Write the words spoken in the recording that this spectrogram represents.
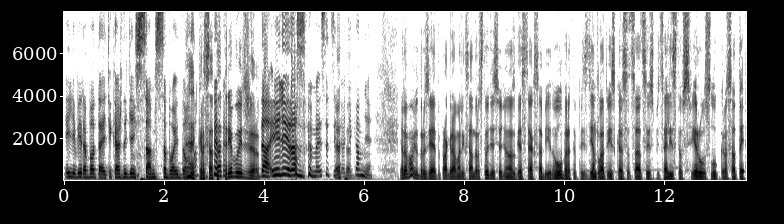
или вы работаете каждый день сам с собой дома, Красота требует жертв. да, или раз в месяц идете ко мне. Я напомню, друзья, это программа «Александр Студия». Сегодня у нас в гостях Сабина Улберт и президент Латвийской ассоциации специалистов сферы услуг красоты.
